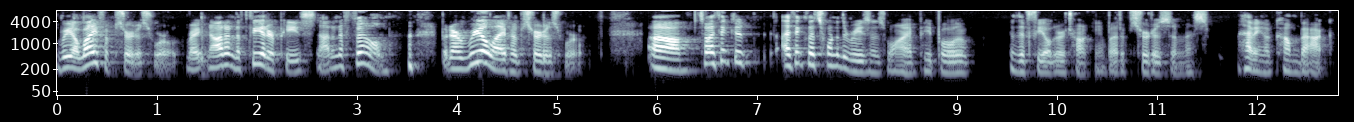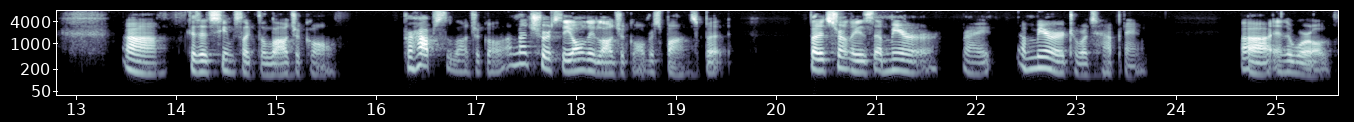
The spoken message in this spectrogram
real life absurdist world, right? Not in a theater piece, not in a film, but in a real life absurdist world. Um, so I think that I think that's one of the reasons why people in the field are talking about absurdism as having a comeback, because uh, it seems like the logical, perhaps the logical. I'm not sure it's the only logical response, but but it certainly is a mirror, right? A mirror to what's happening uh, in the world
